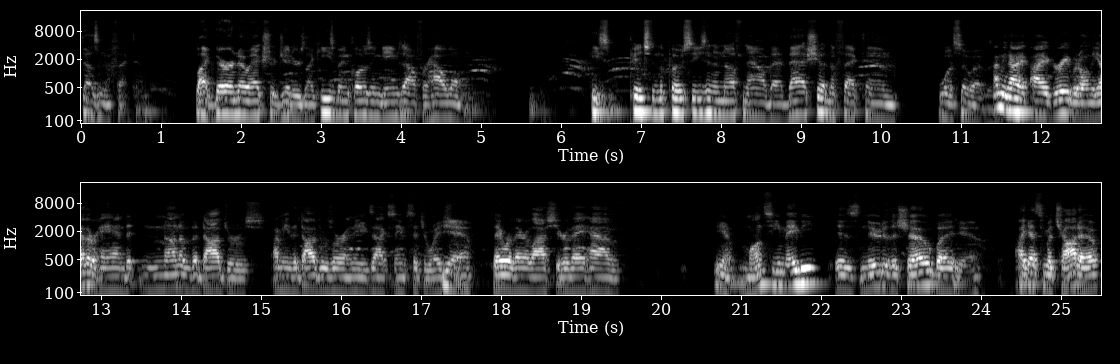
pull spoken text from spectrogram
doesn't affect him. Like there are no extra jitters. Like he's been closing games out for how long? He's pitched in the postseason enough now that that shouldn't affect him whatsoever. I mean, I, I agree, but on the other hand, none of the Dodgers. I mean, the Dodgers are in the exact same situation. yeah, They were there last year. They have, you know, Muncy maybe is new to the show, but yeah. I guess Machado,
